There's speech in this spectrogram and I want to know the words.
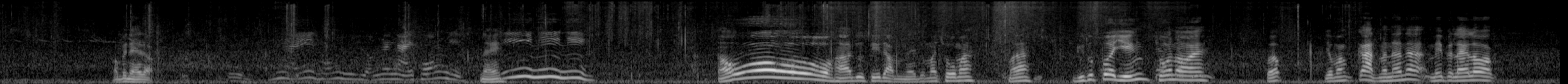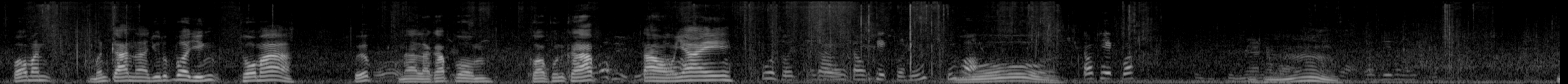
เอาไปไหนหรอนี่ไงท้องเหลืองไงไงท้องนี่ไหนนี่นี่นี่เอาหาดูสีดำไหนดูมาโชว์มามายูทูบเบอร์หญิงโชว์หน่อยปั๊บอย่าวังกัดมันนั้นนะไม่เป็นไรหรอกเพราะมันเหมือนกันนะยูทูบเบอร์หญิงโชว์มา ปึ๊บนั่นแหละครับผม ขอบคุณครับ เต่าใหญ่พูดตัวเตาเตาเพกกว่าหึหึโอ้พ่อเตาเพกวะอืม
